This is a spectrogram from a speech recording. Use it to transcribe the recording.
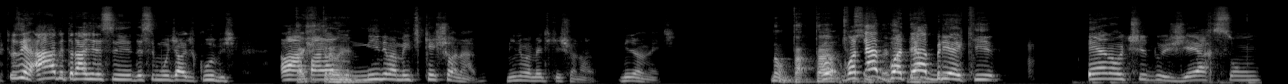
Tipo assim, a arbitragem desse, desse Mundial de Clubes é uma Tá parada estranho. minimamente questionável. Minimamente questionável. Minimamente. Não, tá. tá vou, tipo vou assim, até, tá vou até estranho. abrir aqui. Pênalti do Gerson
